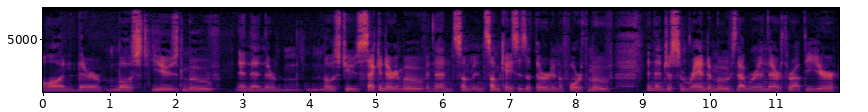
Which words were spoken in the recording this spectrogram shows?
on their most used move and then their most used secondary move, and then some in some cases a third and a fourth move, and then just some random moves that were in there throughout the year,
